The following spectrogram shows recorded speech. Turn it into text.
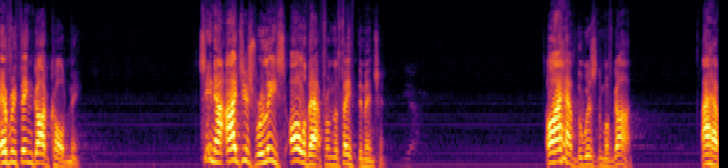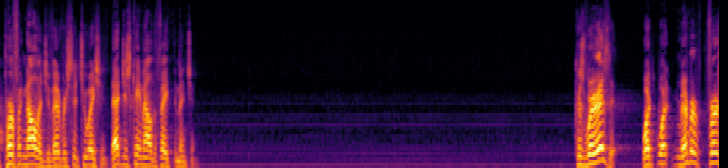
Everything God called me. See, now I just released all of that from the faith dimension. Oh, I have the wisdom of God. I have perfect knowledge of every situation. That just came out of the faith dimension. Because where is it? What, what, remember 1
